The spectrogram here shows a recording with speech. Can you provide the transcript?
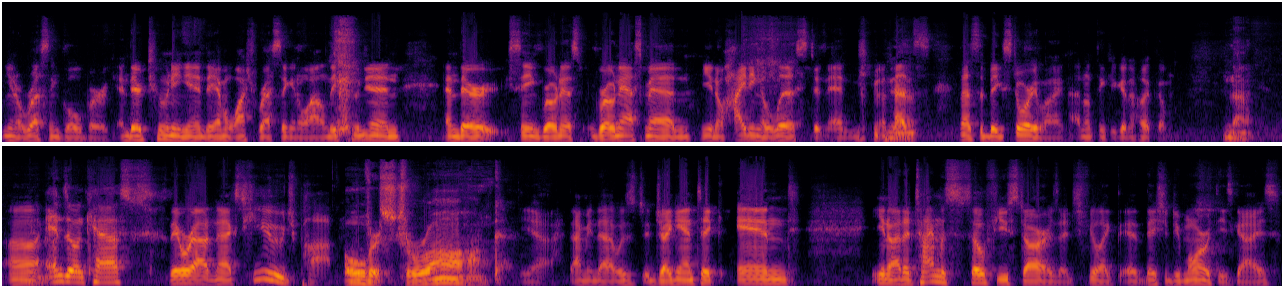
you know, wrestling Goldberg, and they're tuning in. They haven't watched wrestling in a while, and they tune in and they're seeing grown ass grown ass men, you know, hiding a list, and and you know yeah. that's that's the big storyline. I don't think you're gonna hook them. No. Uh, Enzo and Cass, they were out next. Huge pop. Over strong. Yeah. I mean, that was gigantic. And, you know, at a time with so few stars, I just feel like they should do more with these guys.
